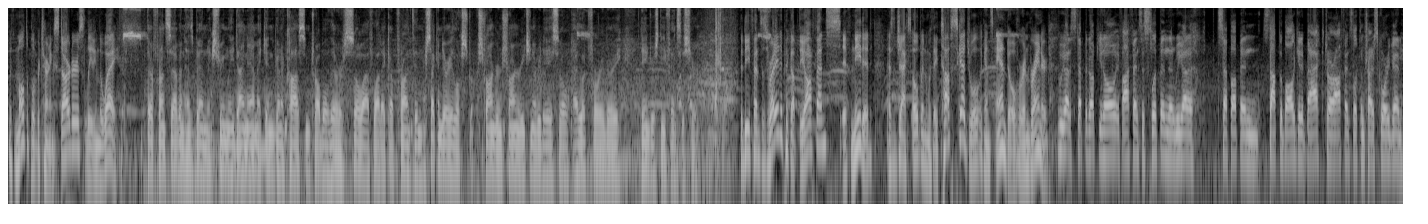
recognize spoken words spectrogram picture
with multiple returning starters leading the way. Their front seven has been extremely dynamic and going to cause some trouble. They're so athletic up front, and their secondary looks str stronger and stronger each and every day. So I look for a very dangerous defense this year. The defense is ready to pick up the offense if needed as the Jacks open with a tough schedule against Andover and Brainerd. We got to step it up, you know, if offense is slipping, then we got to step up and stop the ball, get it back to our offense, let them try to score again.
